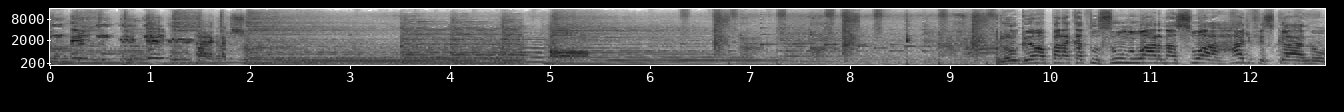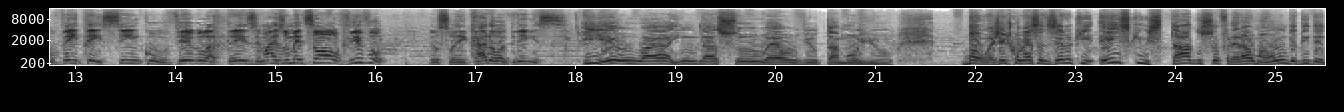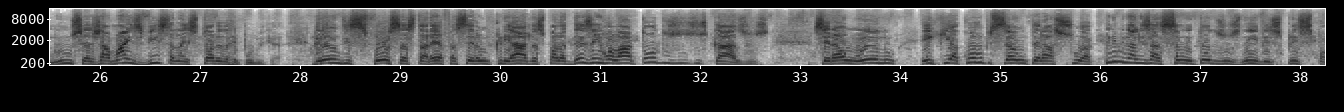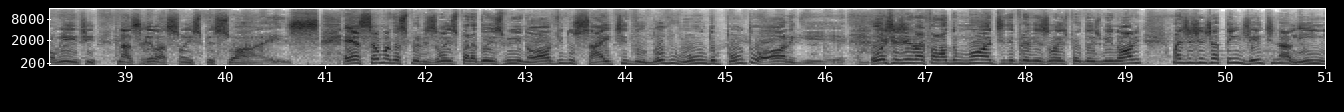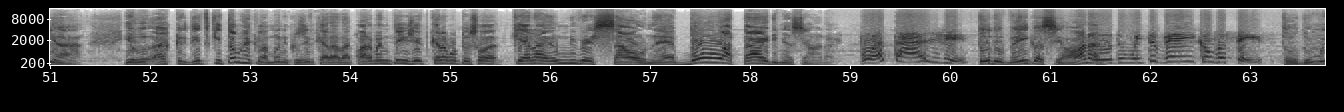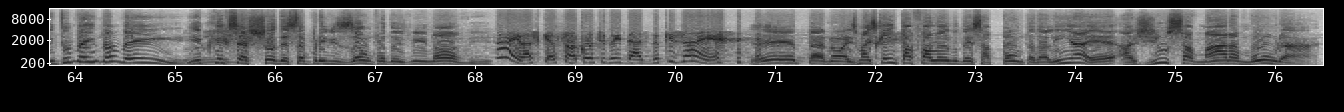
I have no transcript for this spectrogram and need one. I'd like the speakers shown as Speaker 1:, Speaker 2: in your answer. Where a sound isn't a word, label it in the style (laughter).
Speaker 1: Paracatu, Paracatu.
Speaker 2: Programa Paracatuzum no ar na sua Rádio Fiscal 95,3 e mais uma edição ao vivo. Eu sou Ricardo Rodrigues.
Speaker 3: E eu ainda sou Elvio Tamoio. Bom, a gente começa dizendo que eis que o Estado sofrerá uma onda de denúncia jamais vista na história da República. Grandes forças-tarefas serão criadas para desenrolar todos os casos. Será um ano em que a corrupção terá sua criminalização em todos os níveis, principalmente nas relações pessoais. Essa é uma das previsões para 2009 no site do novomundo.org. Hoje a gente vai falar de um monte de previsões para 2009, mas a gente já tem gente na linha. Eu acredito que estão reclamando, inclusive, que era Araraquara, mas não tem jeito, porque era uma pessoa que era universal, né? Boa tarde, minha senhora.
Speaker 4: Boa tarde.
Speaker 3: Tudo bem com a senhora?
Speaker 4: Tudo muito bem com vocês.
Speaker 3: Tudo muito bem também. E o que, que você achou dessa previsão para 2009?
Speaker 4: Ah, eu acho que é só a continuidade do que já é. (laughs)
Speaker 3: Eita, nós. Mas quem está falando dessa ponta da linha é a Gil Samara Moura.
